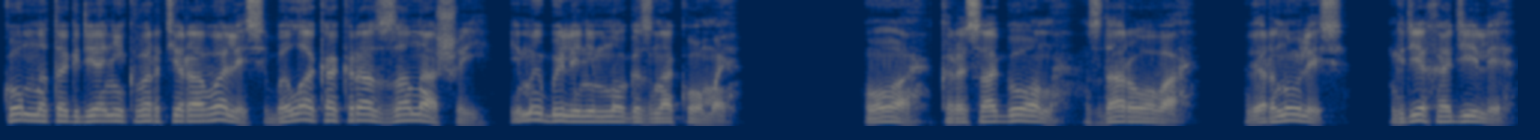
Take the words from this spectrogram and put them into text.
Комната, где они квартировались, была как раз за нашей, и мы были немного знакомы. «О, крысогон, здорово. Вернулись? Где ходили?»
